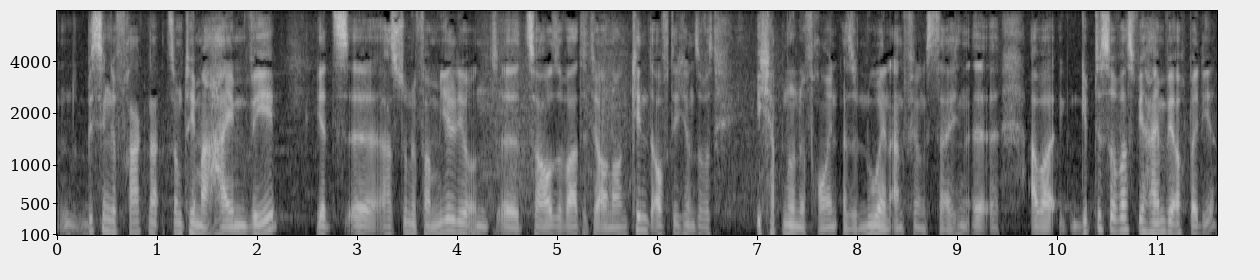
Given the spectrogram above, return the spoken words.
ein bisschen gefragt nach, zum Thema Heimweh. Jetzt äh, hast du eine Familie und äh, zu Hause wartet ja auch noch ein Kind auf dich und sowas. Ich habe nur eine Freundin, also nur in Anführungszeichen. Äh, äh, aber gibt es sowas wie Heimweh auch bei dir?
